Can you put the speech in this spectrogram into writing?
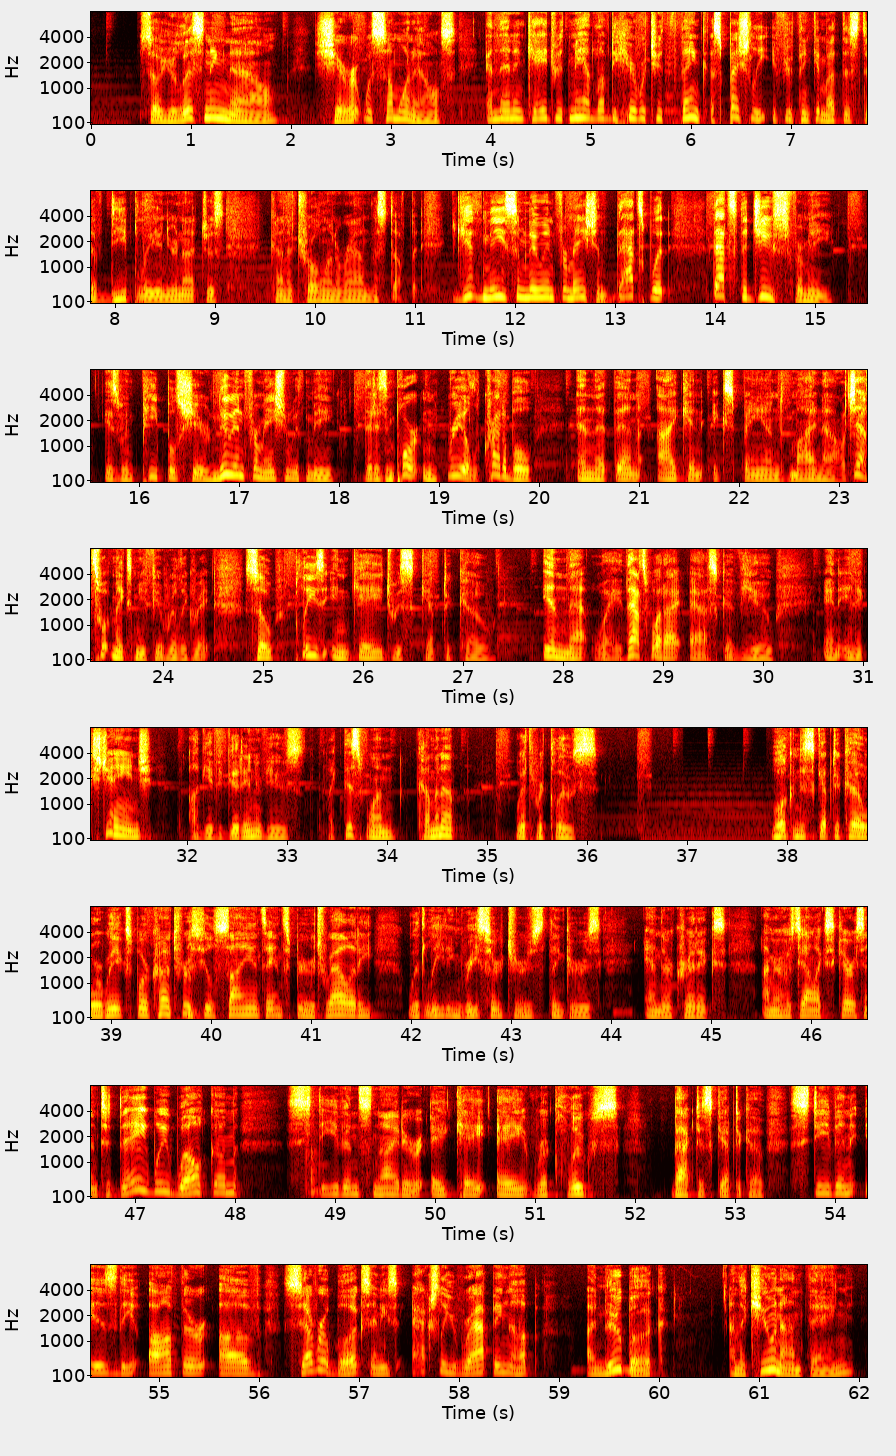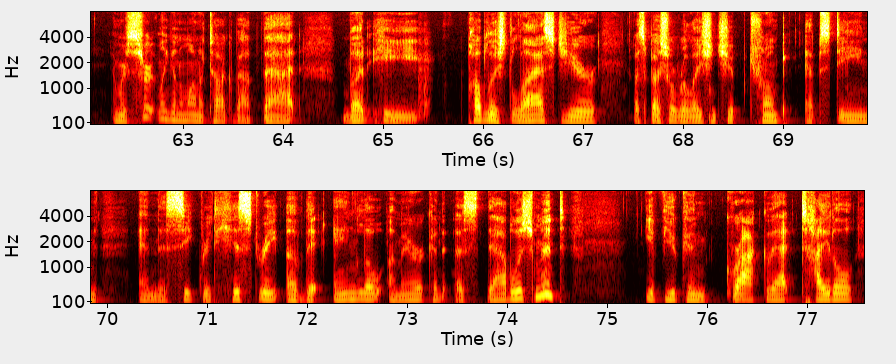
So you're listening now, share it with someone else, and then engage with me. I'd love to hear what you think, especially if you're thinking about this stuff deeply and you're not just kind of trolling around with stuff. But give me some new information. That's what that's the juice for me is when people share new information with me that is important, real, credible, and that then I can expand my knowledge. That's what makes me feel really great. So please engage with Skeptiko in that way. That's what I ask of you. And in exchange, I'll give you good interviews like this one coming up with Recluse. Welcome to Skeptiko, where we explore controversial science and spirituality with leading researchers, thinkers, and their critics. I'm your host, Alex Tsakiris. Today, we welcome Steven Snider, aka Recluse. Back to Skeptiko. Steven is the author of several books, and he's actually wrapping up a new book on the QAnon thing. And we're certainly going to want to talk about that. But he published last year a special relationship Trump, Epstein, and the secret history of the Anglo American establishment. If you can grok that title,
